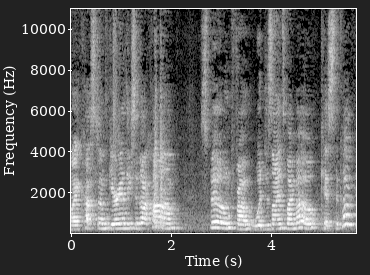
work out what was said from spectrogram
My custom GaryandLisa.com spoon from Wood Designs by Mo, Kiss the Cook.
